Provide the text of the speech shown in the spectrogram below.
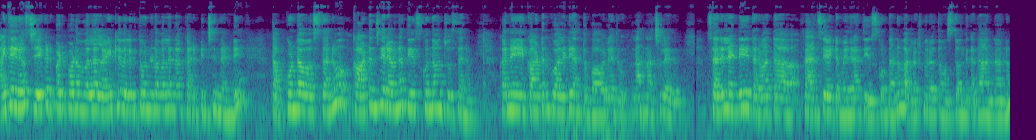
అయితే ఈరోజు చీకటి పడిపోవడం వల్ల లైట్లు వెలుగుతూ ఉండడం వల్ల నాకు కనిపించిందండి. తప్పకుండా వస్తాను. కాటన్ చీర ఏమైనా తీసుకుందామని చూశాను. కానీ కాటన్ క్వాలిటీ అంత బాగోలేదు నాకు నచ్చలేదు. సరేలేండి తర్వాత ఫ్యాన్సీ ఐటమ్ ఏదైనా తీసుకుంటాను వరలక్ష్మి వ్రతం వస్తుంది కదా అన్నాను.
